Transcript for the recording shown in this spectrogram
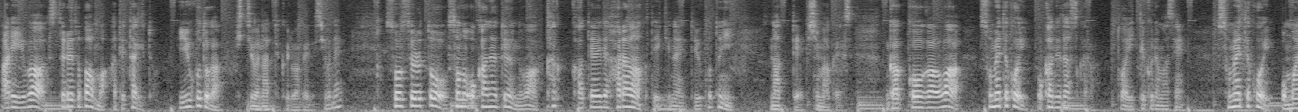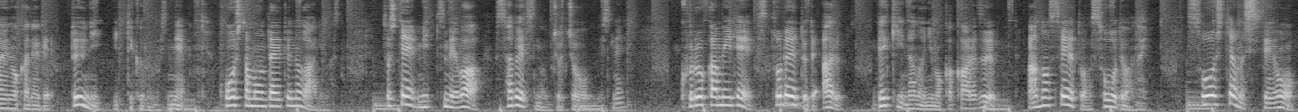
あるいはストレートパーマ当てたりということが必要になってくるわけですよね。そうすると、そのお金というのは各家庭で払わなくてはいけないということになってしまうわけです。学校側は染めてこい、お金出すからとは言ってくれません。染めてこい、お前のお金でというふうに言ってくるんですね。こうした問題というのがあります。そして3つ目は差別の助長ですね。黒髪でストレートであるべきなのにもかかわらず、あの生徒はそうではない。そうしたような視線を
